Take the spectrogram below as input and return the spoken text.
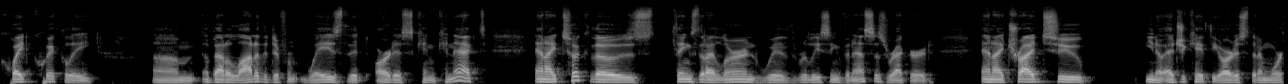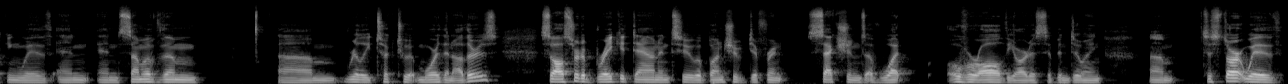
quite quickly um, about a lot of the different ways that artists can connect, and I took those things that I learned with releasing Vanessa's record, and I tried to, you know, educate the artists that I'm working with, and and some of them um, really took to it more than others. So I'll sort of break it down into a bunch of different sections of what overall the artists have been doing. Um, to start with,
